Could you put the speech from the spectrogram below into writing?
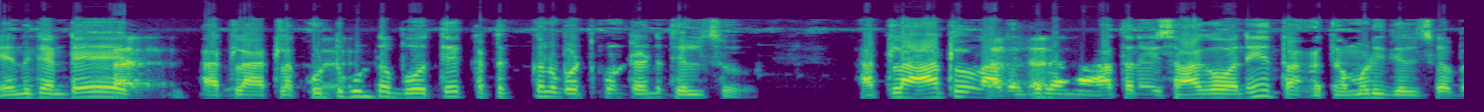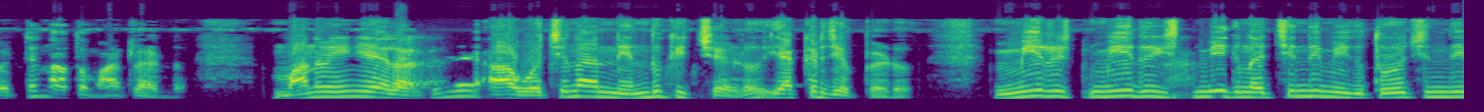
ఎందుకంటే అట్లా అట్లా కొట్టుకుంటూ పోతే కటక్కన పట్టుకుంటాడు తెలుసు. అట్లా ఆటలు నా దగ్గర అతనివి సాగవని తమ్ముడికి తెలుసు కాబట్టి నాతో మాట్లాడు. మనం ఏం చేయాలంటే ఆ వచనాన్ని ఎందుకు ఇచ్చాడు ఎక్కడ చెప్పాడు? మీరు మీరు మీకు నచ్చింది మీకు తోచింది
